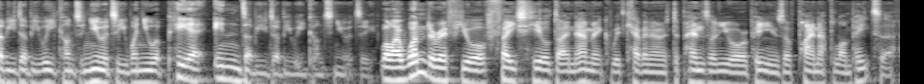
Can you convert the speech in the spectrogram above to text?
WWE continuity when you appear in WWE continuity. Well, I wonder if your face heel dynamic with Kevin Owens depends on your opinions of pineapple on pizza.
